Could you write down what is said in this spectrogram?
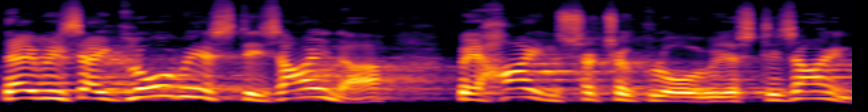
There is a glorious designer behind such a glorious design.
